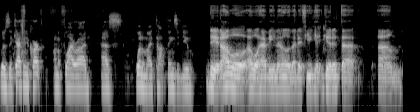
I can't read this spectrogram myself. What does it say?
was it catching a carp on a fly rod as one of my top things to do. Dude, I will I will have you know that if you get good at that, um,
